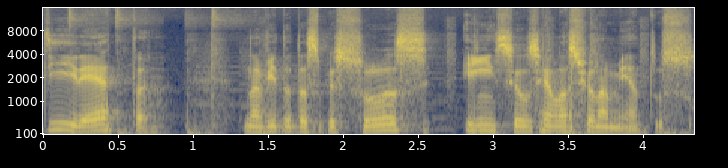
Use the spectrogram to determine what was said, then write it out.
direta na vida das pessoas e em seus relacionamentos.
